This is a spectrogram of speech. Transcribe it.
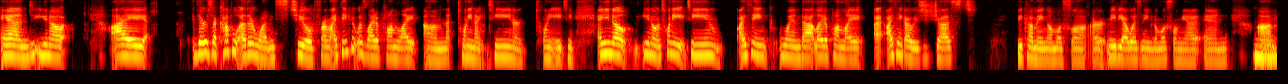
And you know i there's a couple other ones too from i think it was light upon light um 2019 or 2018 and you know you know in 2018 i think when that light upon light i, I think i was just becoming a muslim or maybe i wasn't even a muslim yet and um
